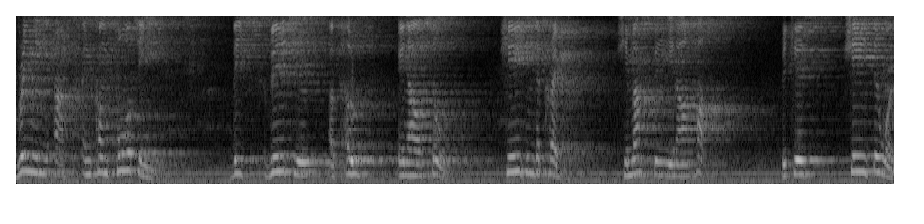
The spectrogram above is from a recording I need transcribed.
bringing us and comforting this virtue of hope in our soul. She is in the crib. She must be in our hearts because she is the one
